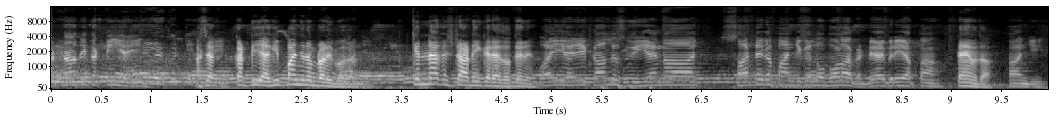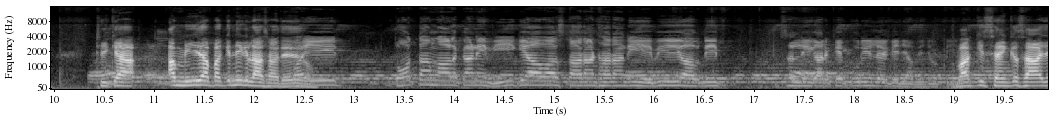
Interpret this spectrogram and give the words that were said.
ਅੰਡਾ ਤੇ ਕੱਟੀ ਆ ਜੀ। ਅੱਛਾ ਕੱਟੀ ਆ ਗਈ 5 ਨੰਬਰ ਵਾਲੀ ਮਗਰ। ਕਿੰਨਾ ਕੁ ਸਟਾਰਟਿੰਗ ਕਰਿਆ ਦੁੱਧ ਨੇ ਭਾਈ ਅਜੇ ਕੱਲ ਸੂਈ ਆ ਇਹਦਾ 5.5 ਕਿਲੋ ਬੋਲਾ ਕੱਢਿਆ ਵੀਰੇ ਆਪਾਂ। ਟਾਈਮ ਦਾ। ਹਾਂਜੀ। ਠੀਕ ਆ ਉਮੀਦ ਆਪਾਂ ਕਿੰਨੀ ਕੁ ਲਾ ਸਕਦੇ ਇਹਦੇ ਤੋਂ? ਭਾਈ ਦੋਤਾ ਮਾਲਕਾਂ ਨੇ 20 ਗਿਆ ਵਾ 17 18 ਦੀ ਇਹ ਵੀ ਆਪਦੀ ਤਸੱਲੀ ਕਰਕੇ ਪੂਰੀ ਲੈ ਕੇ ਜਾਵੇ ਝੋਟੀ। ਬਾਕੀ ਸਿੰਘ ਸਾਜ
